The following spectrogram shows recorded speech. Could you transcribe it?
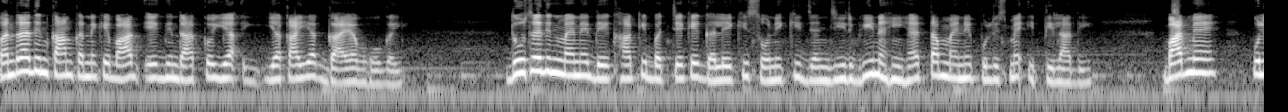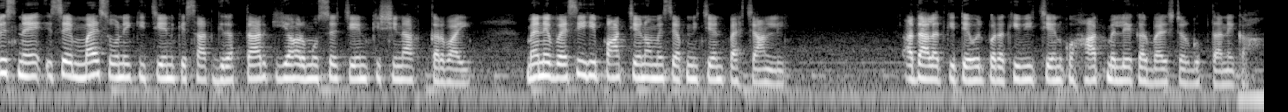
पंद्रह दिन काम करने के बाद एक दिन रात को यह यकायक गायब हो गई। दूसरे दिन मैंने देखा कि बच्चे के गले की सोने की जंजीर भी नहीं है, तब मैंने पुलिस में इत्तिला दी। बाद में पुलिस ने इसे मैं सोने की चेन के साथ गिरफ़्तार किया और मुझसे चेन की शिनाख्त करवाई। मैंने वैसी ही पाँच चेनों में से अपनी चेन पहचान ली। अदालत की टेबल पर रखी हुई चेन को हाथ में लेकर बैरिस्टर गुप्ता ने कहा,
